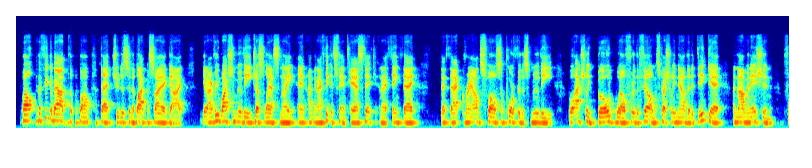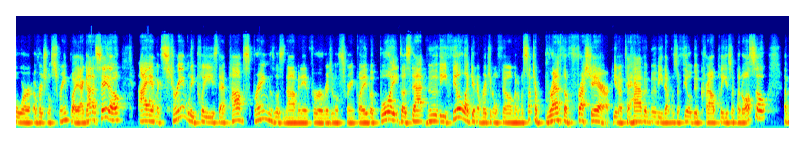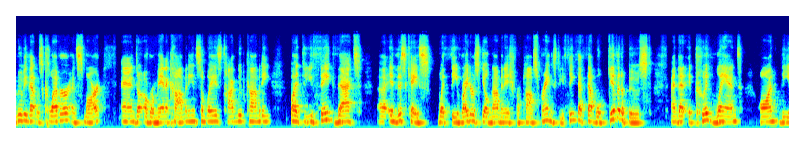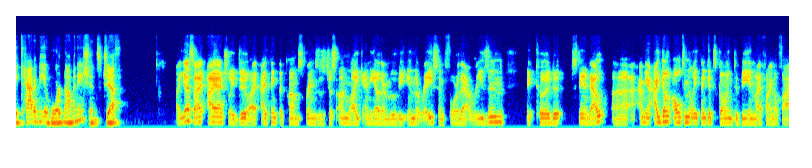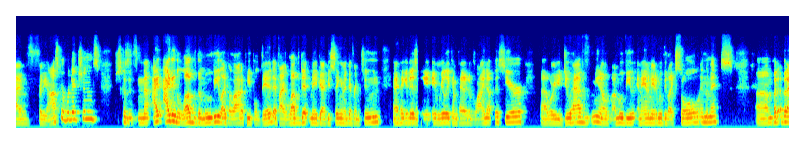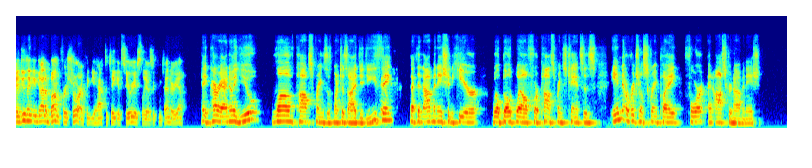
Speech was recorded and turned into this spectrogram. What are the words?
Well, the thing about the bump that Judas and the Black Messiah got, you know, I rewatched the movie just last night, and I mean, I think it's fantastic, and I think that that that groundswell of support for this movie will actually bode well for the film, especially now that it did get a nomination for original screenplay. I gotta say though, I am extremely pleased that Palm Springs was nominated for original screenplay. But boy, does that movie feel like an original film! And it was such a breath of fresh air, you know, to have a movie that was a feel-good crowd pleaser, but also a movie that was clever and smart and a, romantic comedy in some ways, time loop comedy. But do you think that? Uh, in this case, with the Writers Guild nomination for Palm Springs, do you think that that will give it a boost and that it could land on the Academy Award nominations. Jeff? Uh, yes, I, I actually do. I, I think that Palm Springs is just unlike any other movie in the race. And for that reason, it could stand out. Uh, I mean, I don't ultimately think it's going to be in my final five for the Oscar predictions, just because it's not. I, I didn't love the movie like a lot of people did. If I loved it, maybe I'd be singing a different tune. And I think it is a, a really competitive lineup this year, uh, where you do have you know a movie, an animated movie like Soul in the mix. Um, but but I do think it got a bump for sure. I think you have to take it seriously as a contender. Yeah. Hey Perri, I know you love Palm Springs as much as I do. Do you think that the nomination here will bode well for Palm Springs' chances in original screenplay for an Oscar nomination.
